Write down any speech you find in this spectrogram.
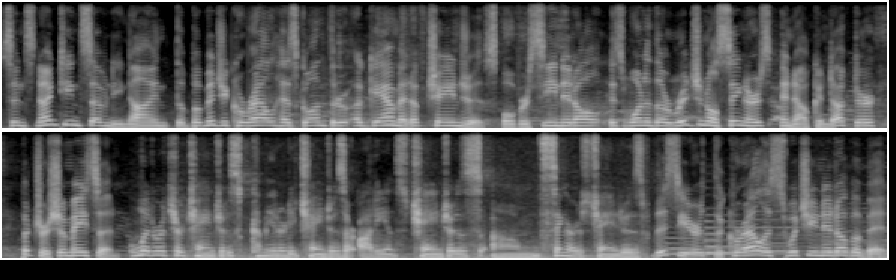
Since 1979, the Bemidji Chorale has gone through a gamut of changes. Overseeing it all is one of the original singers and now conductor, Patricia Mason. Literature changes, community changes, our audience changes, um, singers changes. This year, the chorale is switching it up a bit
